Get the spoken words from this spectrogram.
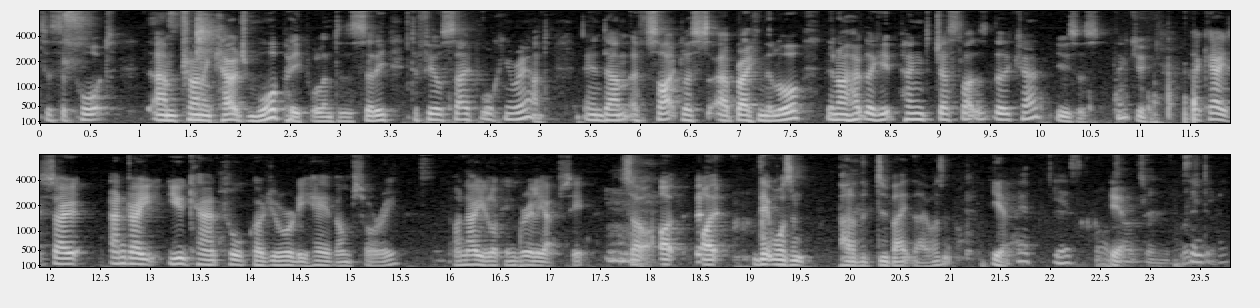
to support um, trying to encourage more people into the city to feel safe walking around. And um, if cyclists are breaking the law, then I hope they get pinged just like the card users. Thank you. Okay, so Andrei, you can't talk because you already have. I'm sorry. I know you're looking really upset. So I, I, that wasn't part of the debate, though, was it? Yeah. Yes. Yeah. It's in debate.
